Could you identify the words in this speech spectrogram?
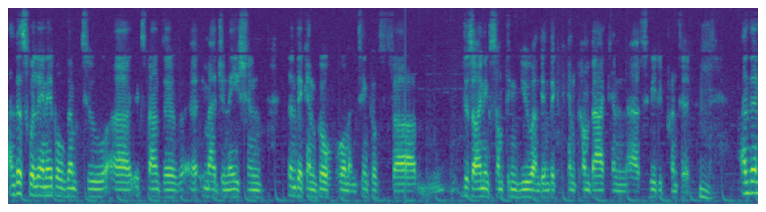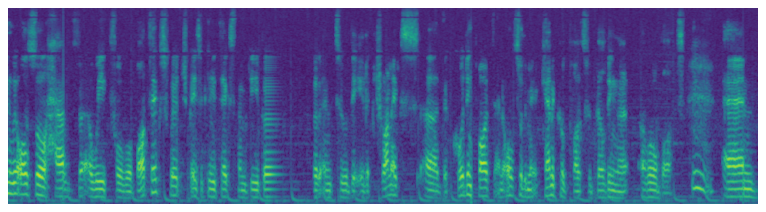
and this will enable them to uh, expand their uh, imagination. Then they can go home and think of um, designing something new, and then they can come back and uh, 3D print it. And then we also have a week for robotics, which basically takes them deeper into the electronics, uh, the coding part, and also the mechanical parts of building a, a robot. And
